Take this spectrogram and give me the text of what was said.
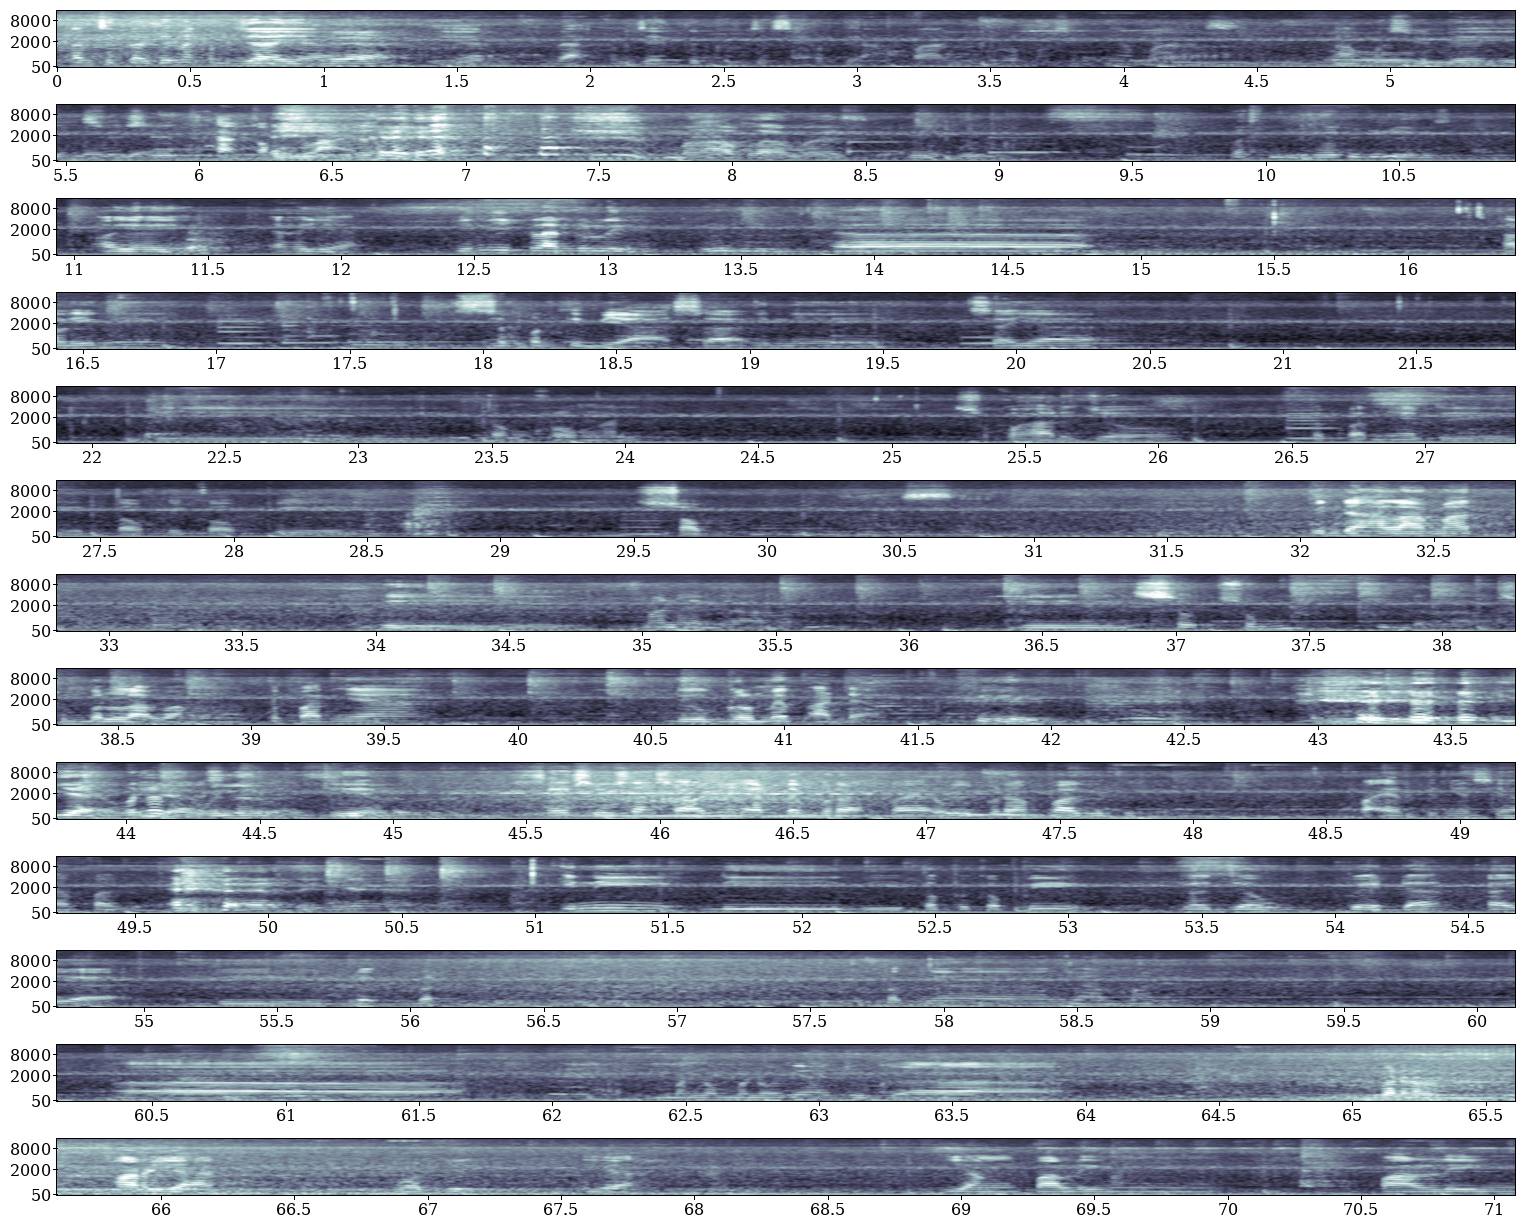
kan cita-cita kerja ya. Iya. Iya. Nah kerja itu kerja seperti apa gitu loh maksudnya mas? Nah Oh, mas Yuda iya. sudah cakep lah. maaf lah mas mas beli kopi dulu ya mas Oh iya iya, oh iya. Ini iklan dulu ya. Mm-mm. Eh, kali ini seperti biasa ini saya di tongkrongan Sukoharjo tepatnya di Topi Kopi Shop. Pindah alamat di mana ini? Di Su- Sum Sumber Lawang tepatnya di Google Map ada. Iya benar Iya, benar, Mas. iya. Saya susah soalnya RT berapa RW berapa gitu. Pak RT nya siapa gitu. Artinya ini di di topi kopi gak jauh beda kayak di Blackbird. Tempatnya nyaman. Eh, menu-menunya juga bervarian worth it ya yang paling paling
